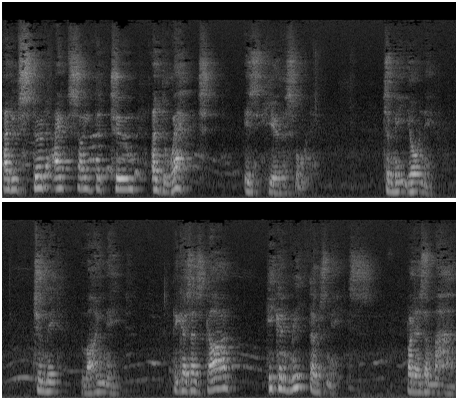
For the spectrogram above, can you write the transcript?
and who stood outside the tomb and wept, is here this morning to meet your need, to meet my need. Because as God he can meet those needs. But as a man,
